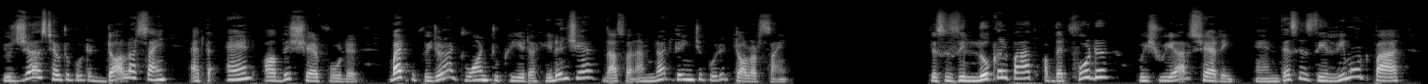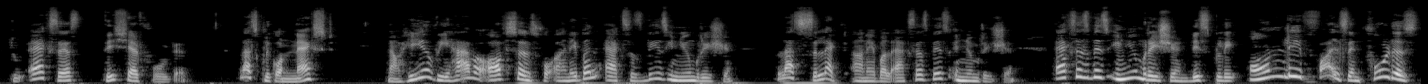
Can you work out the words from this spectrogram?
you just have to put a dollar sign at the end of the share folder. But if we do not want to create a hidden share, that's why I'm not going to put a dollar sign. This is the local path of that folder which we are sharing and this is the remote path to access this share folder. Let's click on next. Now here we have options for enable access based enumeration. Let's select enable access based enumeration. Access based enumeration display only files and folders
